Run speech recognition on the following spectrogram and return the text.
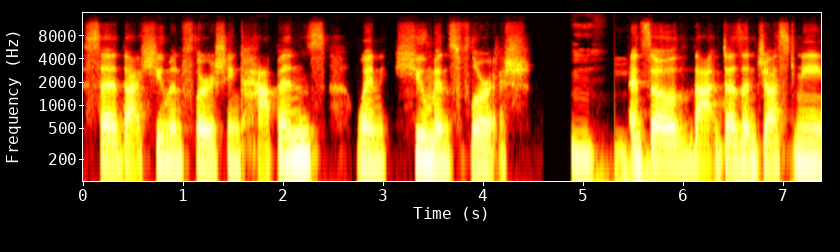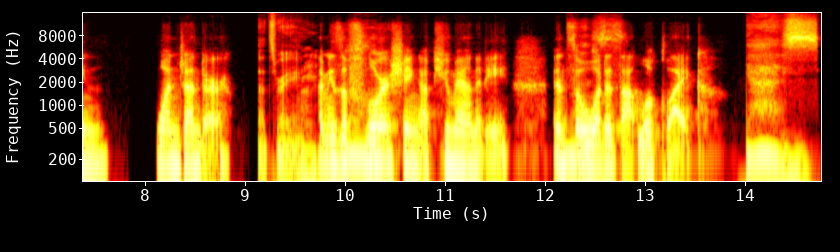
said that human flourishing happens when humans flourish. Mm, And so that doesn't just mean one gender. that's right. Right. That means the Yeah. flourishing of humanity. And so what does that look like? Yes.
